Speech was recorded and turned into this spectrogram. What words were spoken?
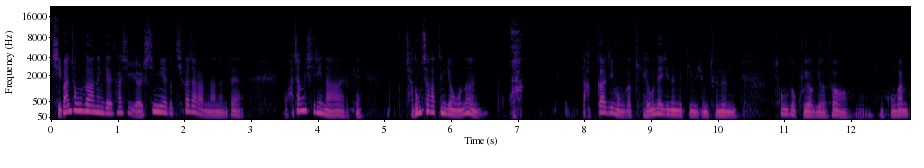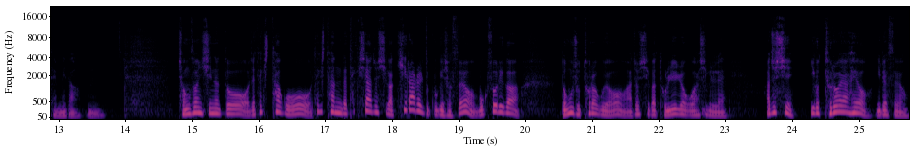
집안 청소하는 게 사실 열심히 해도 티가 잘 안 나는데 뭐 화장실이나 이렇게 그 자동차 같은 경우는 확 나까지 뭔가 개운해지는 느낌이 좀 드는 청소 구역이어서 네, 좀 공감이 됩니다. 음. 정선 씨는 또 어제 택시 타고 택시 탔는데 택시 아저씨가 키라를 듣고 계셨어요. 목소리가 너무 좋더라고요. 아저씨가 돌리려고 하시길래 아저씨 이거 들어야 해요. 이랬어요.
